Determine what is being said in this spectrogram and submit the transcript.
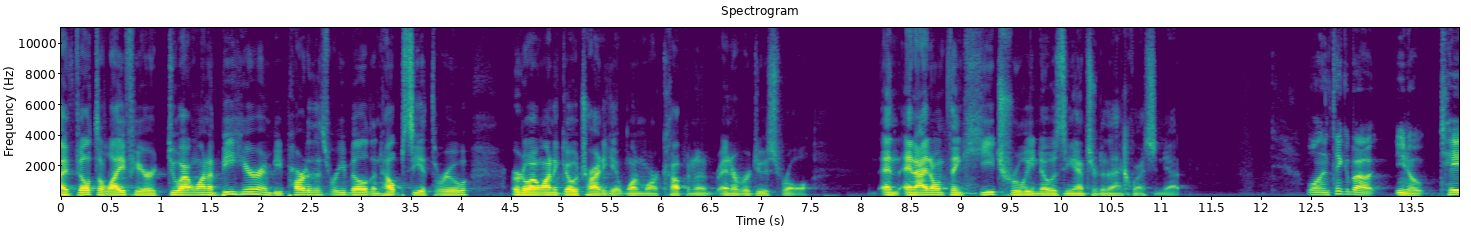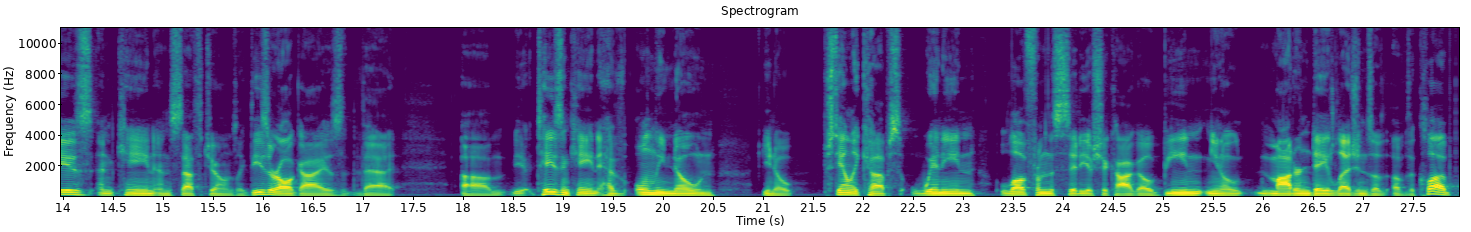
I've built a life here. Do I want to be here and be part of this rebuild and help see it through? Or do I want to go try to get one more cup in a, in a reduced role? and and I don't think he truly knows the answer to that question yet. Well, and think about you know Toews and Kane and Seth Jones. Like these are all guys that um, you know, Toews and Kane have only known you know Stanley Cups, winning, love from the city of Chicago, being you know modern day legends of, of the club,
